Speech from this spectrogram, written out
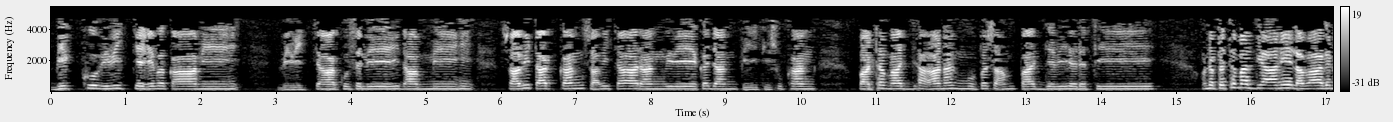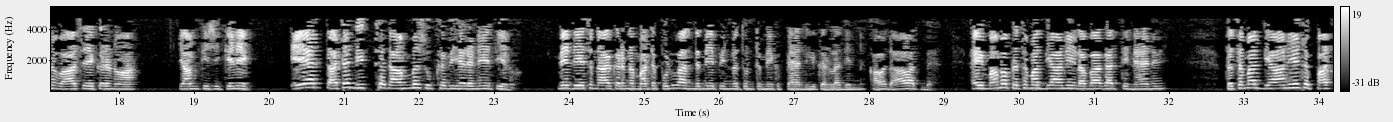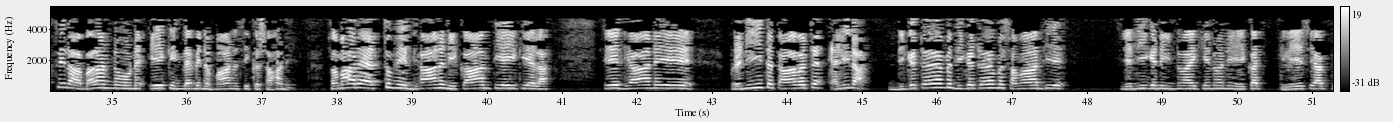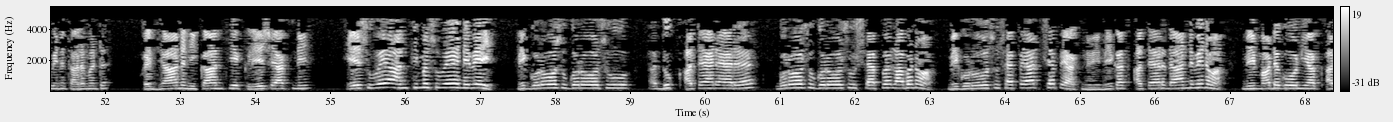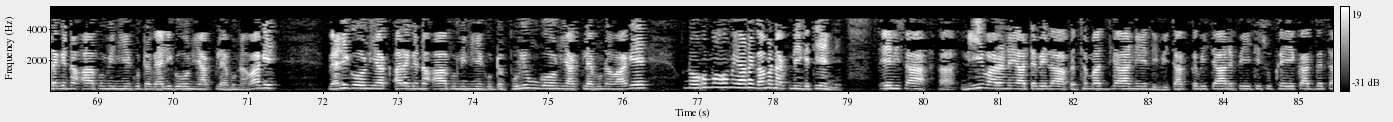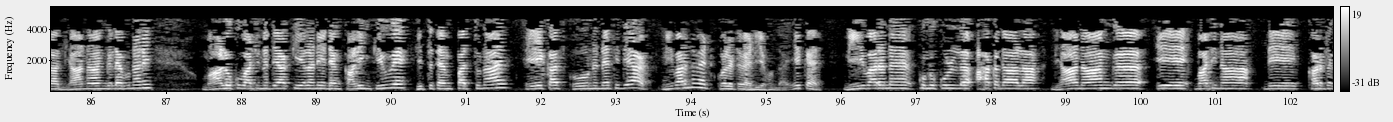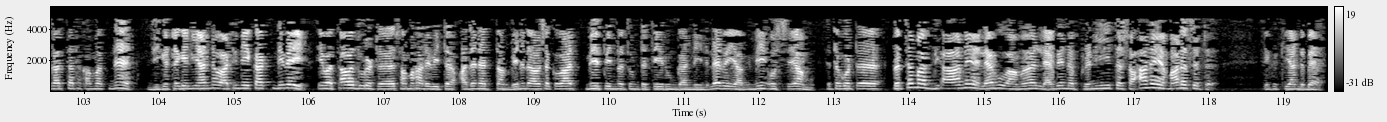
බික්ඛු විවිච්ඡ ඒවකාමී විවිච්ඡා කුසලේ ධම්මේහි සවිතක්කං සවිචාරං විවේකජං පීති සුඛං පඨමඥානං උපසම්පජ්ජ විහෙරති ඔන්න ප්‍රථම ධානයේ ලබාගෙන වාසය කරනවා යම් කිසි කෙනෙක් එයත් අට දිත්ත ධම්ම සුඛ විහරණේ තියෙනවා. මේ දේශනා කරන මට පුළුවන් ද මේ පින්නතුන්ට මේක පැහැදිලි කරලා දෙන්න කවදාවත් බෑ. ඇයි මම ප්‍රථම ධානයේ ලබා ගත්තේ නැහැ ප්‍රථම ධානයේටපත් වෙලා බලන්න ඕන ඒකෙන් ලැබෙන මානසික සහනය. සමහර ඇත්තු මේ ධාන නිකාන්තියයි කියලා ඒ ධානයේ ප්‍රනීතතාවට ඇලිලා දිගටම දිගටම සමාධියේ යෙදීගෙන ඉන්නවයි කියනවනේ. ඒකත් ක්ලේශයක් වෙන තරමට. ඔය ධාන නිකාන්තිය ක්ලේශයක්නේ. ඒ සුවය අන්තිම සුවය නෙවෙයි. මේ ගොරෝසු ගොරෝසු දුක් අතහැර ගොරෝසු ගොරෝසු සැප ලබනවා. මේ ගොරෝසු සැපයත් සැපයක් නෙවෙයි. මේකත් අතහැර දාන්න වෙනවා. මේ මඩ ගෝණියක් අරගෙන ආපු මිනිහෙකුට වැලි ගෝණියක් ලැබුණා වගේ වැලි ගෝණියක් අරගෙන ආපු මිනිහෙකුට පුළුම් ගෝණියක් ලැබුණා වගේ නොහොම හොම යන ගමනක් මේකේ තියෙන්නේ. ඒ නිසා නීවරණ යට වෙලා ප්‍රථම ධානයේදී විතක්ක ਵਿਚාර පීති සුඛ ඒකග්ගතා ධානාංග ලැබුණානේ. මා ලොකු වටින දෙයක් කියලානේ දැන් කලින් කිව්වේ. හිත තැම්පත් වුණාය. ඒකත් ඕන නැති දෙයක්. නිවර්ණ වලට වැඩිය හොඳයි. ඒකයි නීවරණ කුණුකුල්ල අහක දාලා ධානාංග ඒ වටිනා දේ කරට ගත්තට කමක් නැහැ. දිගට ගෙනියන්න වටින එකක් නෙවෙයි. ඒවා තව දුරට සමහර විට අද නැත්තම් වෙන දවසකවත් මේ පින්නතුන්ට තේරුම් ගන්න ඉඩ ලැබෙයි. අපි මේ ඔස්සේ යමු. එතකොට ප්‍රථම ධානය ලැබුවම ලැබෙන ප්‍රනීත සහනය මනසට ඒක කියන්න බෑ.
